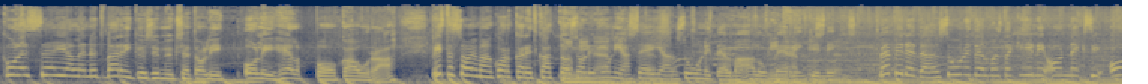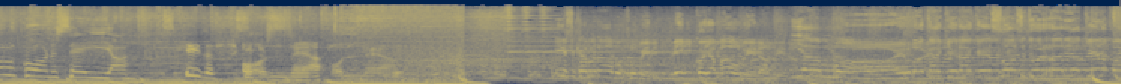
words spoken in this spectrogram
kuule Seijalle nyt värikysymykset, oli, oli helppoa kauraa. Pistä soimaan korkkarit kattoo, No se oli mun ja. Seijan suunnitelma alun Minä perinkin. Niin me pidetään suunnitelmasta kiinni, onneksi olkoon Seija. Kiitos. Onnea, onnea. Iskävä raamuklubi, Mikko ja Pauliina. Ja maailman kaikkien aikeen suosituen radiokilpailu.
